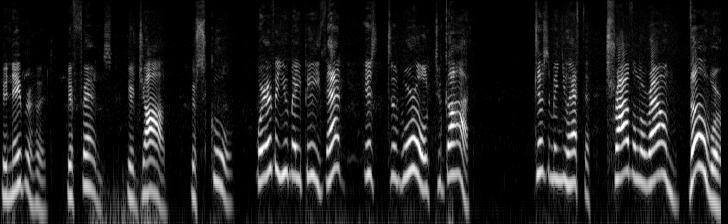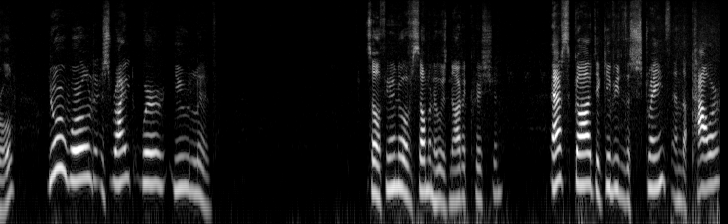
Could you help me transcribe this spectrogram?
your neighborhood, your friends, your job, your school, wherever you may be. That is the world to God. It doesn't mean you have to travel around the world, your world is right where you live. So if you know of someone who is not a Christian, ask God to give you the strength and the power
